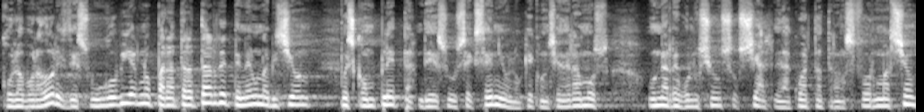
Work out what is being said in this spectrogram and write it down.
colaboradores de su gobierno para tratar de tener una visión pues completa de su sexenio, lo que consideramos una revolución social de la cuarta transformación.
